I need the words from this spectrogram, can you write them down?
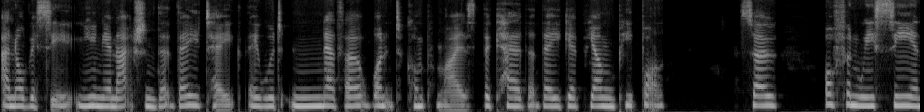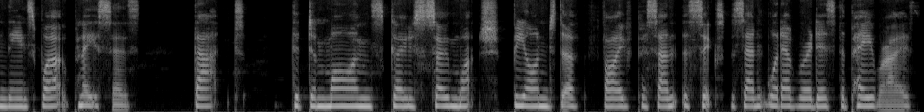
And obviously, union action that they take, they would never want to compromise the care that they give young people. So often we see in these workplaces that the demands go so much beyond the 5%, the 6%, whatever it is, the pay rise,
